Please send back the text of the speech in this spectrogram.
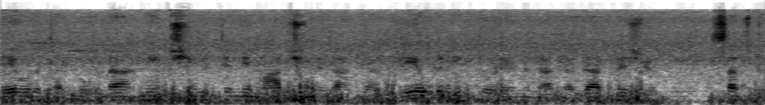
దేవుడు తప్పకుండా నీ జీవితాన్ని మార్చును కాక దేవుడు నీకు తోడేను కాక గాడ్ బ్లెస్ యూ. సబ్స్క్రైబ్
